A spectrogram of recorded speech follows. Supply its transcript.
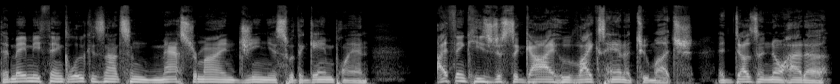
that made me think Luke is not some mastermind genius with a game plan. I think he's just a guy who likes Hannah too much and doesn't know how to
